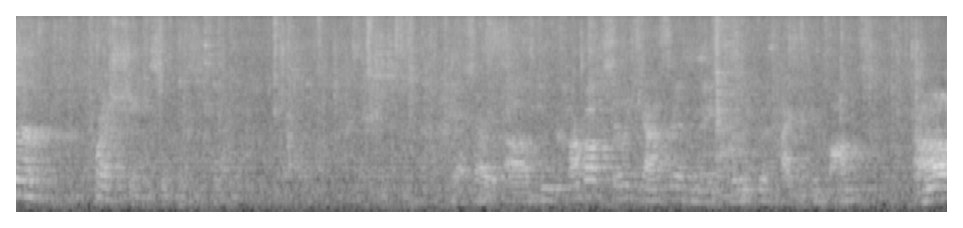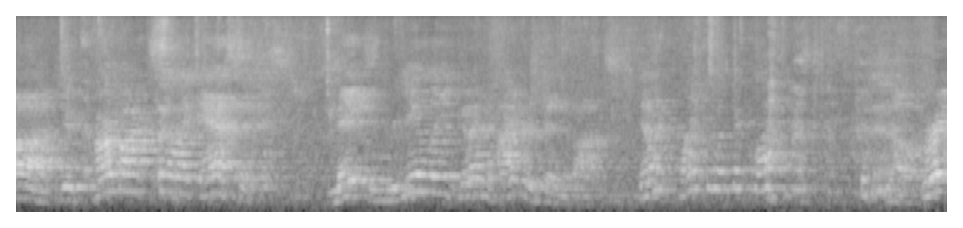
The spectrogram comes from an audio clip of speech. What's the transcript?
Or questions? Sorry, uh, do carboxylic acid make really good hydrogen bonds? Ah, do carboxylic acids make really good hydrogen bonds? Did I blank you with the class? No. Great,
